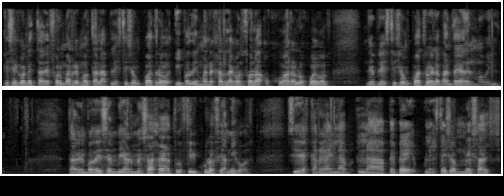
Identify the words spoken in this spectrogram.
que se conecta de forma remota a la PlayStation 4 y podéis manejar la consola o jugar a los juegos de PlayStation 4 en la pantalla del móvil. También podéis enviar mensajes a tus círculos y amigos. Si descargáis la, app PlayStation Message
